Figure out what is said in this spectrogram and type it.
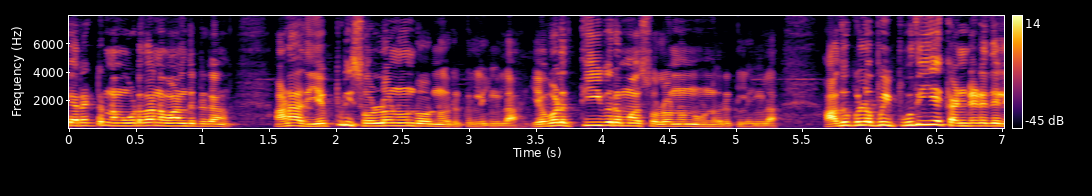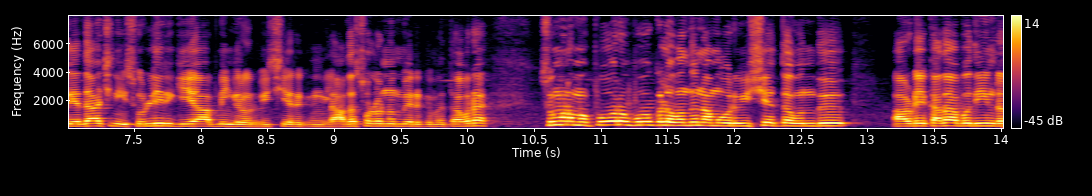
கேரக்டர் நம்ம கூட தானே வாழ்ந்துட்டு இருக்காங்க. ஆனால் அது எப்படி சொல்லணுன்ற ஒன்று இருக்கு இல்லைங்களா? எவ்வளோ தீவிரமாக சொல்லணும்னு ஒன்று இருக்கு இல்லைங்களா? அதுக்குள்ளே போய் புதிய கண்டறிதல் ஏதாச்சும் நீ சொல்லியிருக்கியா அப்படிங்கிற ஒரு விஷயம் இருக்குங்களா? அதை சொல்லணுமே இருக்குமே தவிர சும்மா நம்ம போகிற போக்கில் வந்து நம்ம ஒரு விஷயத்தை வந்து அப்படியே கதாபதின்ற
